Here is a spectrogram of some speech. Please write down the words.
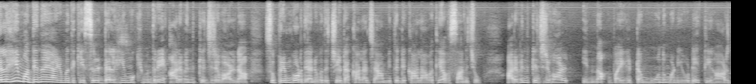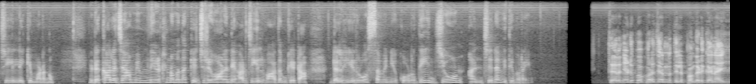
ഡൽഹി മദ്യനയ അഴിമതി കേസിൽ ഡൽഹി മുഖ്യമന്ത്രി അരവിന്ദ് കെജ്രിവാളിന് സുപ്രീംകോടതി അനുവദിച്ച ഇടക്കാല ജാമ്യത്തിന്റെ കാലാവധി അവസാനിച്ചു. അരവിന്ദ് കെജ്രിവാൾ ഇന്ന് വൈകിട്ട് മൂന്ന് മണിയോടെ തിഹാർ ജയിലിലേക്ക് മടങ്ങും. ഇടക്കാല ജാമ്യം നീട്ടണമെന്ന കെജ്രിവാളിന്റെ ഹർജിയിൽ വാദം കേട്ട ഡൽഹി റോസ് അവന്യൂ കോടതി ജൂൺ അഞ്ചിന് വിധി പറയും. തെരഞ്ഞെടുപ്പ് പ്രചരണത്തിൽ പങ്കെടുക്കാനായി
